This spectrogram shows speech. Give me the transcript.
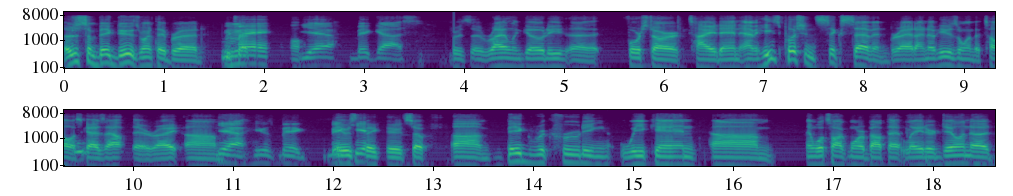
Those are some big dudes, weren't they, Brad? We Man, yeah, big guys. There was a uh, Ryland Goede, uh, four-star tight end. I mean, he's pushing six seven. Brad, I know he was one of the tallest guys out there, right? Um, yeah, he was big. big he was kid. big dude. So um, big recruiting weekend, um, and we'll talk more about that later. Dylan, uh,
